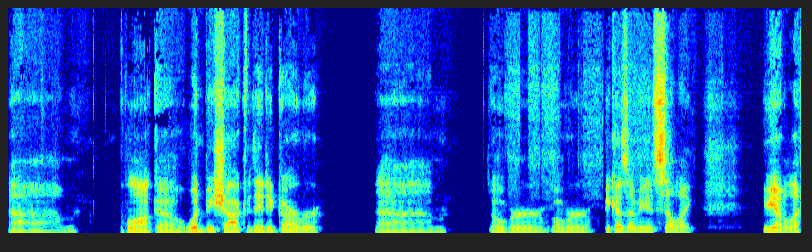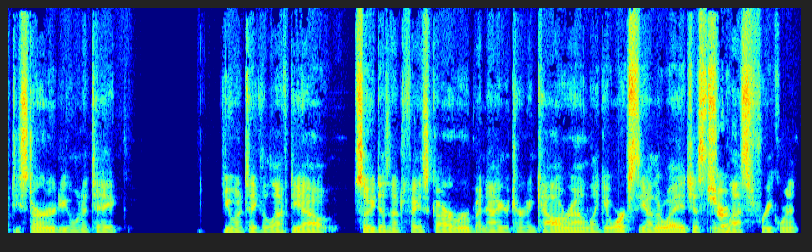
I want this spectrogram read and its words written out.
um, Polanco. Wouldn't be shocked if they did Garver um over over because I mean it's still like if you have a lefty starter, do you want to take do you want to take the lefty out so he doesn't have to face Garver, but now you're turning Cal around? Like it works the other way. It's just Sure. less frequent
